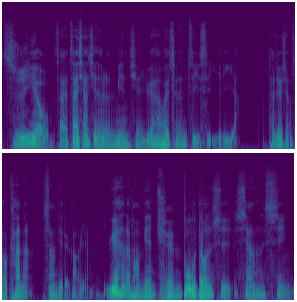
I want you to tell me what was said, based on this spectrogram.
只有在在相信的人面前，约翰会承认自己是以利亚。他就想说：“看呐，上帝的羔羊。”约翰的旁边全部都是相信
